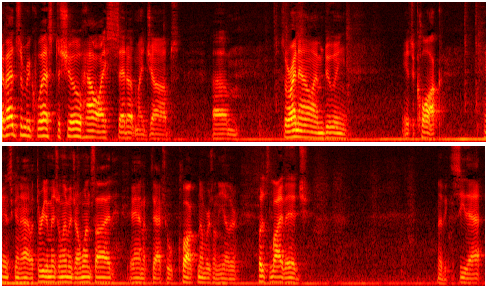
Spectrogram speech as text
I've had some requests to show how I set up my jobs. Um, so right now I'm doing, it's a clock, and it's going to have a three-dimensional image on one side and the actual clock numbers on the other, but it's live edge. If you can see that.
